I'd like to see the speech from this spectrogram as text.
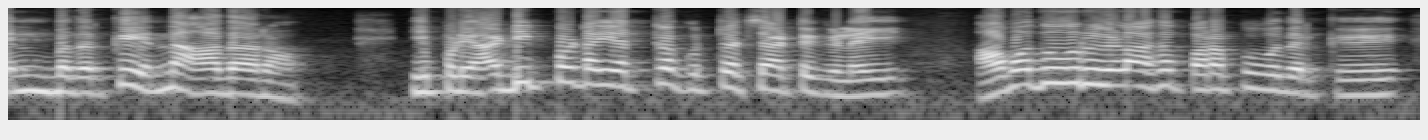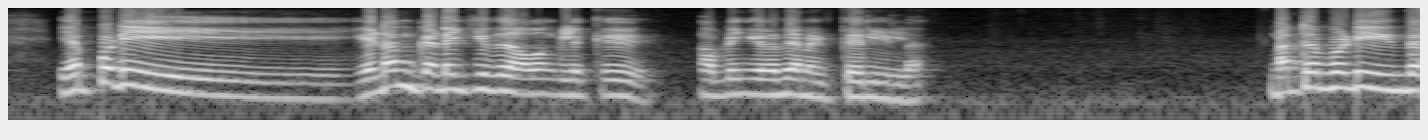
என்பதற்கு என்ன ஆதாரம்? இப்படி அடிப்படையற்ற குற்றச்சாட்டுகளை அவதூறுகளாக பரப்புவதற்கு எப்படி இடம் கிடைக்குது அவங்களுக்கு? அப்படிங்கிறது எனக்கு தெரியல. மற்றபடி இந்த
